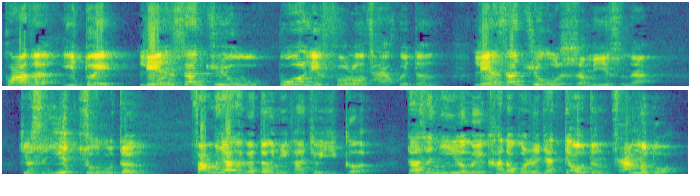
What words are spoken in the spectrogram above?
挂着一对连三聚五玻璃芙蓉彩绘灯。连三聚五是什么意思呢？就是一组灯，咱们家这个灯，你看就一个，但是你有没有看到过人家吊灯这么多？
